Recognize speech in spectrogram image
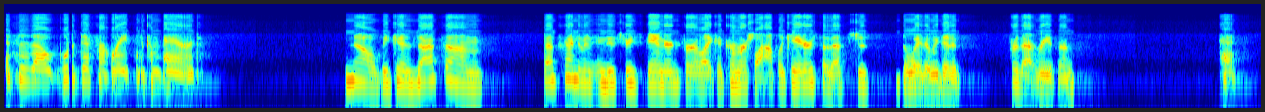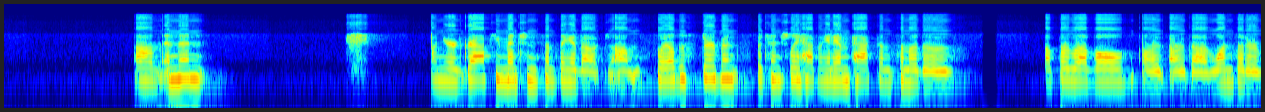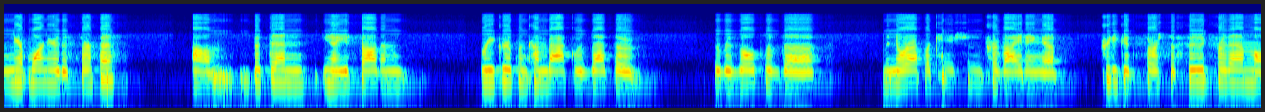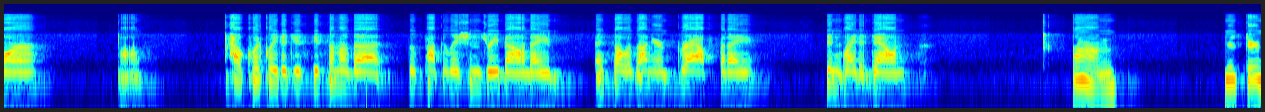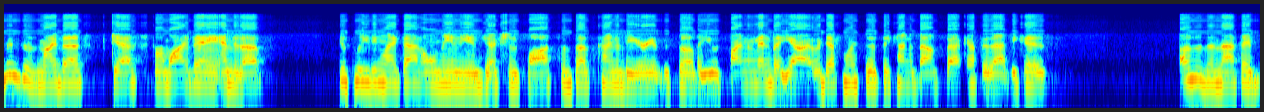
It says, uh, were different rates compared? No, because that's um that's kind of an industry standard for like a commercial applicator, so that's just the way that we did it for that reason. Okay. Um, and then on your graph, you mentioned something about um, soil disturbance potentially having an impact on some of those upper level or, or the ones that are near, more near the surface. Um, but then, you know, you saw them regroup and come back. Was that the, the result of the manure application providing a pretty good source of food for them or uh, how quickly did you see some of that, those populations rebound? I, I saw it was on your graph, but I didn't write it down. Um, disturbance is my best guess for why they ended up depleting like that only in the injection plots since that's kind of the area of the soil that you would find them in. But yeah, I would definitely say that they kind of bounced back after that because other than that, they,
